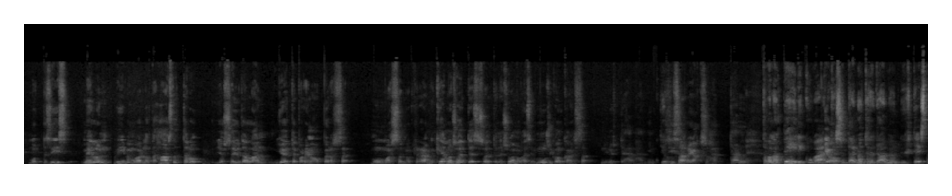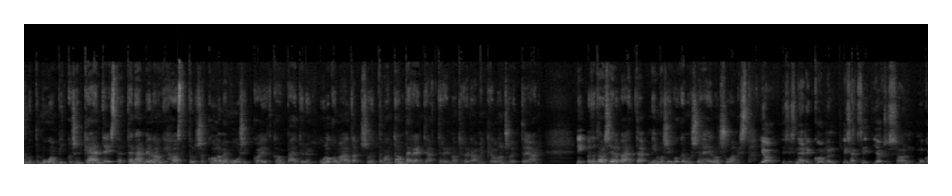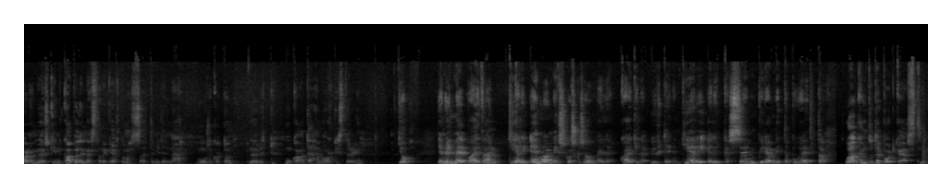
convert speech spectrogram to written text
Mutta siis meillä on viime vuodelta haastattelu, jossa jutellaan Göteborgin operassa muun muassa Notre Damen kellonsoittajassa soittaneen suomalaisen muusikon kanssa, niin nyt tehdään vähän niin kuin sisarjakso tälle. Tavallaan peilikuva, että tässä on tämä Notre Dame on yhteistä, mutta muu on pikkusen käänteistä. Tänään meillä onkin haastattelussa kolme muusikkoa, jotka on päätynyt ulkomailta soittamaan Tampereen teatterin Notre Damen kellonsoittajaan. Niin otetaan selvää, että millaisia kokemuksia heillä on Suomesta. Joo, ja siis näiden kolmen lisäksi jaksossa on mukana myöskin kapellimestari kertomassa, että miten nämä muusikot on löydetty mukaan tähän orkesteriin. Joo. Ja nyt me vaihdetaan kieli englanniksi, koska se on meille kaikille yhteinen kieli, eli sen pidemmittä puhetta. Welcome to the podcast.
